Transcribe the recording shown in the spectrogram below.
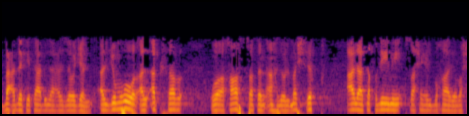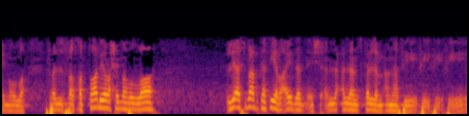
بعد كتاب الله عز وجل. الجمهور الأكثر وخاصة أهل المشرق على تقديم صحيح البخاري رحمه الله. فالخطابي رحمه الله لأسباب كثيرة أيضا لعلنا نتكلم عنها في في في في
